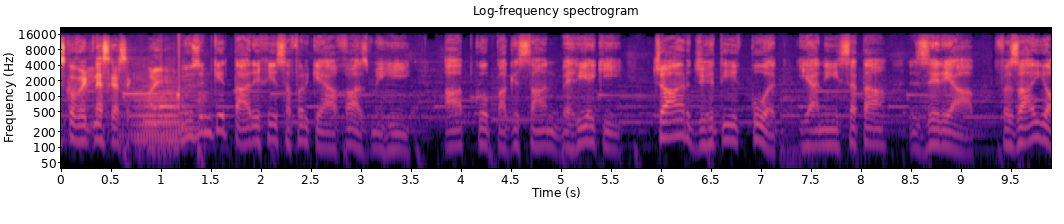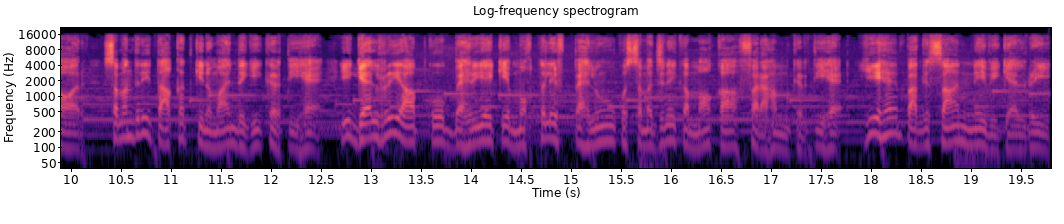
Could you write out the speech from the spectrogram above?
इसको विटनेस कर सकें म्यूज़ियम के तारीखी सफ़र के आगाज़ में ही आपको पाकिस्तान बहरिया की चार जहती क़वत, यानी सतह जेरियाब फ़जाई और समंदरी ताकत की नुमाइंदगी करती है। ये गैलरी आपको बहरिए के मुख्तलिफ़ पहलुओं को समझने का मौका फराहम करती है। ये है पाकिस्तान नेवी गैलरी।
